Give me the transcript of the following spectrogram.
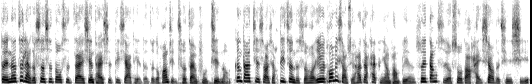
对，那这两个设施都是在仙台市地下铁的这个荒井车站附近哦。跟大家介绍一下，地震的时候，因为荒滨小学它在太平洋旁边，所以当时有受到海啸的侵袭。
